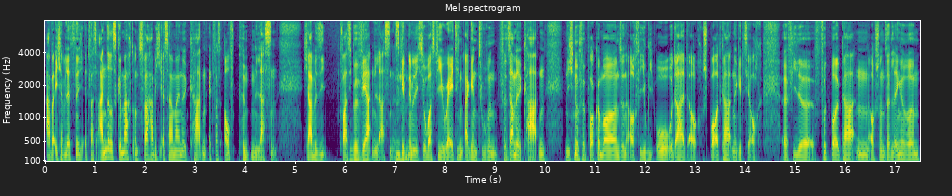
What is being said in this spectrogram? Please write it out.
aber ich habe letztlich etwas anderes gemacht und zwar habe ich erstmal meine Karten etwas aufpimpen lassen. Ich habe sie quasi bewerten lassen. Es mhm. gibt nämlich sowas wie Ratingagenturen für Sammelkarten, nicht nur für Pokémon, sondern auch für Yu-Gi-Oh! oder halt auch Sportkarten. Da gibt es ja auch äh, viele Footballkarten, auch schon seit längerem.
